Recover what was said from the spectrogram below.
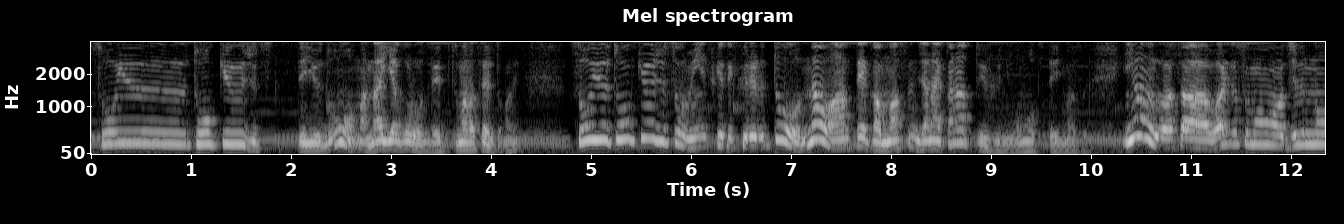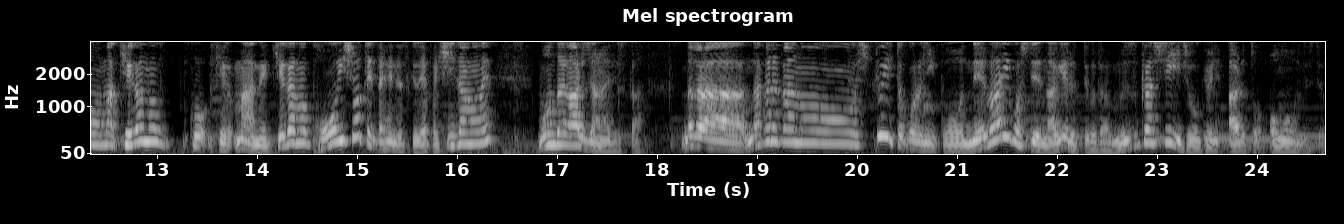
そういう投球術っていうのを、まあ、内野ゴロで詰まらせるとかね。そういう投球術を身につけてくれるとなお安定感増すんじゃないかなというふうに思っています。今の噂割とその自分の、まあ、怪我のこけまあね怪我の後遺症って言ったら変ですけどやっぱ膝のね問題があるじゃないですか。だからなかなかあの低いところにこう粘り腰で投げるってことは難しい状況にあると思うんですよ。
